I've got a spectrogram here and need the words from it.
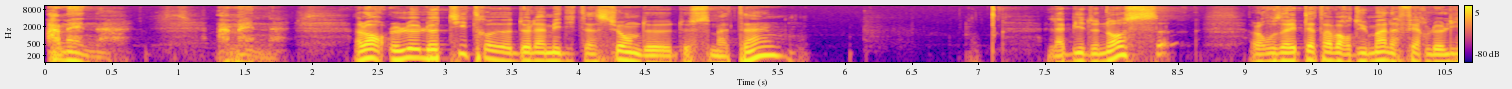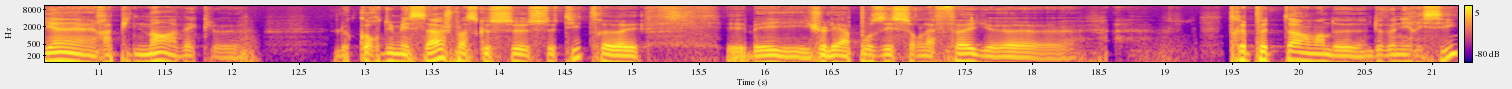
Amen. Amen. Alors, le, titre de la méditation de, ce matin, l'habit de noces, alors vous allez peut-être avoir du mal à faire le lien rapidement avec le, corps du message, parce que ce, titre, eh bien, je l'ai apposé sur la feuille euh, très peu de temps avant de, venir ici,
